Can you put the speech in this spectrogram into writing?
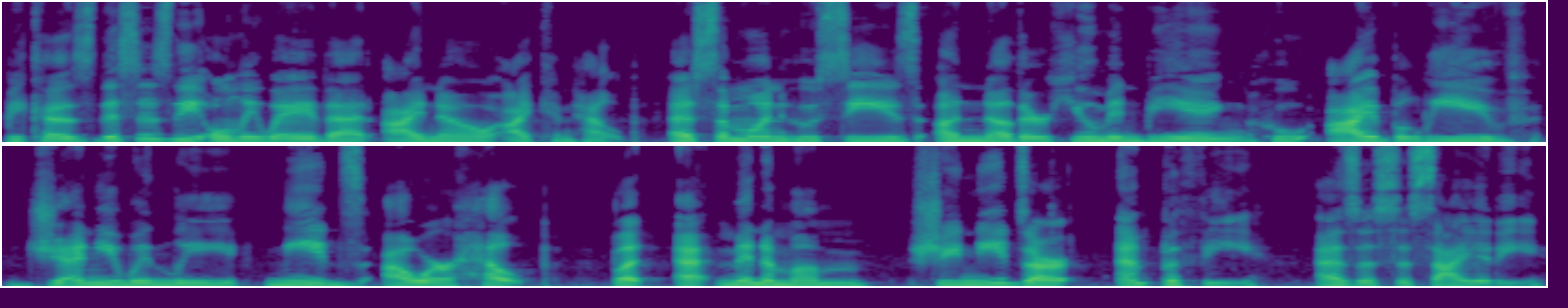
because this is the only way that I know I can help. As someone who sees another human being who I believe genuinely needs our help, but at minimum, she needs our empathy as a society.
